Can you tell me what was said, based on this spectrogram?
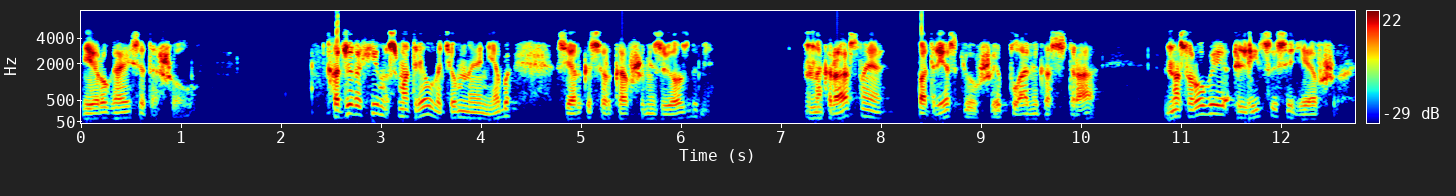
и, ругаясь, отошел. Хаджи Рахим смотрел на темное небо с ярко сверкавшими звездами, на красное, потрескивавшее пламя костра, на суровые лица сидевших,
